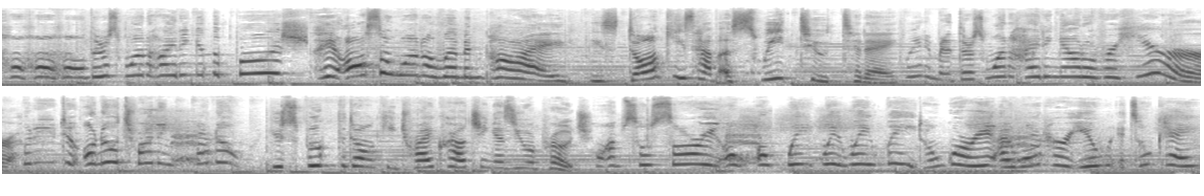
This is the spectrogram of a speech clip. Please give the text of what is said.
Oh, there's one hiding in the bush. They also want a lemon pie. These donkeys have a sweet tooth today. Wait a minute, there's one hiding out over here. What do you do? Oh no, it's running. Oh no. You spooked the donkey. Try crouching as you approach. Oh, I'm so sorry. Oh, oh, wait, wait, wait, wait. Don't worry, I won't hurt you. It's okay.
